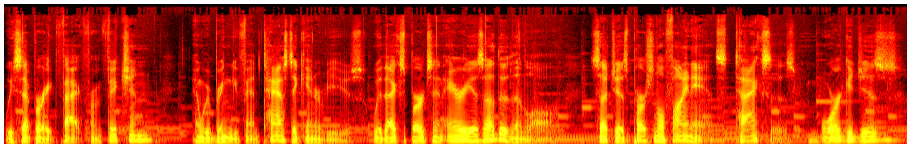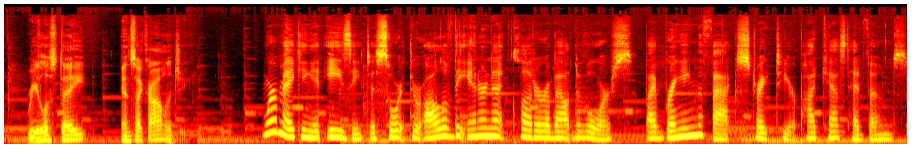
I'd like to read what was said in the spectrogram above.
We separate fact from fiction, and we bring you fantastic interviews with experts in areas other than law, such as personal finance, taxes, mortgages, real estate, and psychology. We're making it easy to sort through all of the internet clutter about divorce by bringing the facts straight to your podcast headphones.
